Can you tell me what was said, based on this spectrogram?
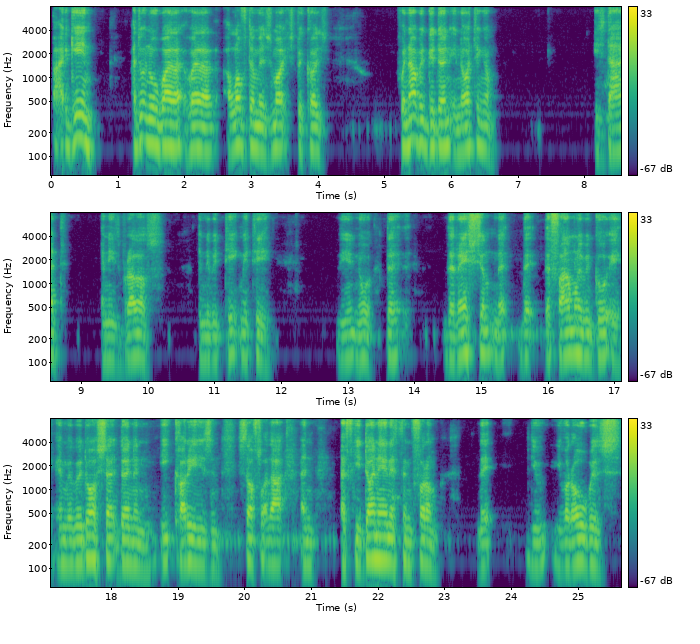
but again, I don't know whether whether I loved him as much because when I would go down to Nottingham, his dad and his brothers, and they would take me to you know, the the restaurant that, that the family would go to, and we would all sit down and eat curries and stuff like that. And if you done anything for them, that you you were always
